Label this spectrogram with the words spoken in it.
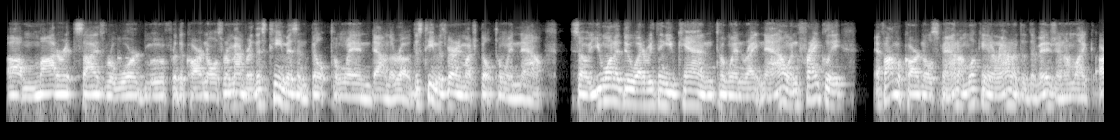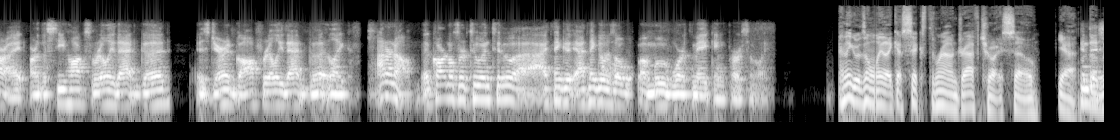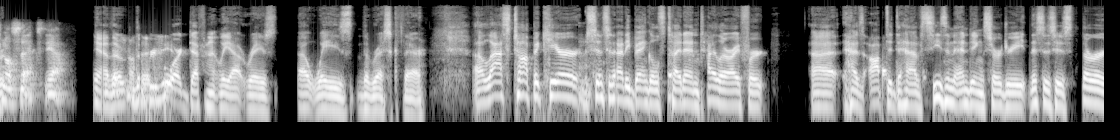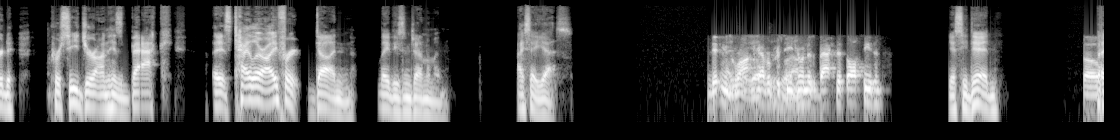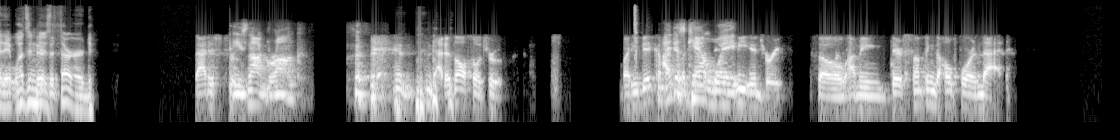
uh, moderate size reward move for the Cardinals. Remember, this team isn't built to win down the road. This team is very much built to win now. So you want to do everything you can to win right now. And frankly, if I'm a Cardinals fan, I'm looking around at the division. I'm like, all right, are the Seahawks really that good? Is Jared Goff really that good? Like, I don't know. The Cardinals are two and two. Uh, I think I think it was a, a move worth making personally. I think it was only like a sixth round draft choice. So yeah, the- Conditional sixth, yeah. Yeah, the, Conditional the six, yeah. reward definitely outweighs outweighs the risk there. Uh, last topic here: Cincinnati Bengals tight end Tyler Eifert uh, has opted to have season-ending surgery. This is his third procedure on his back. Is Tyler Eifert done, ladies and gentlemen? I say yes. Didn't Gronk have a procedure well. on his back this off season? Yes, he did, So but it wasn't his a- third. That is true. He's not Gronk. that is also true. But he did come. I just with can't devastating wait. Knee injury. So I mean, there's something to hope for in that.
